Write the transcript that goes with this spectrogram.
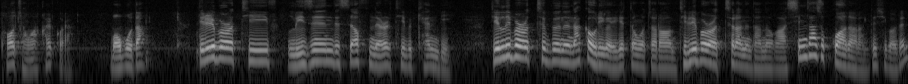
더 정확할 거야. 뭐보다? deliberative, reasoned, self-narrative can be. Deliberate는 아까 우리가 얘기했던 것처럼 deliberate라는 단어가 심사숙고하다라는 뜻이거든.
